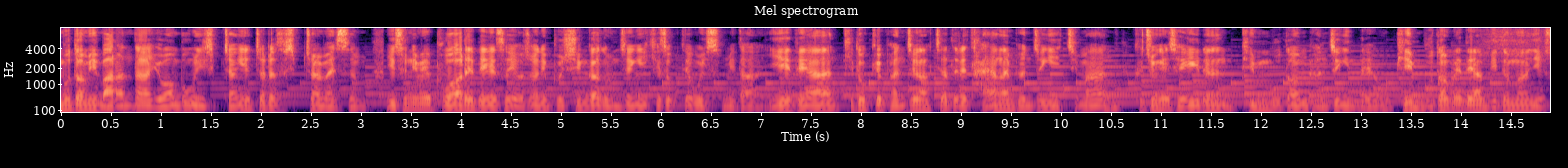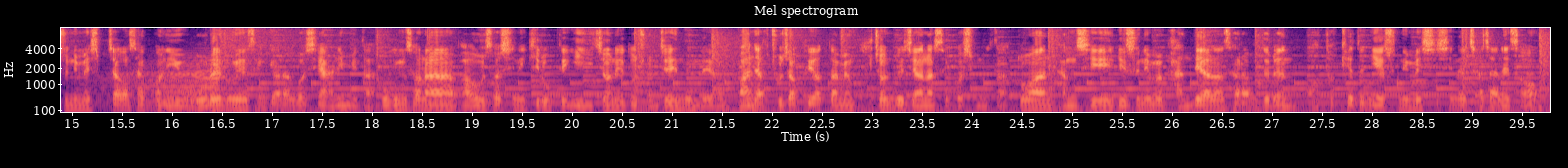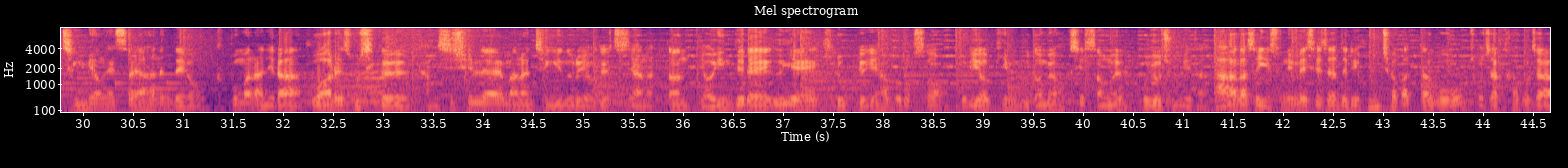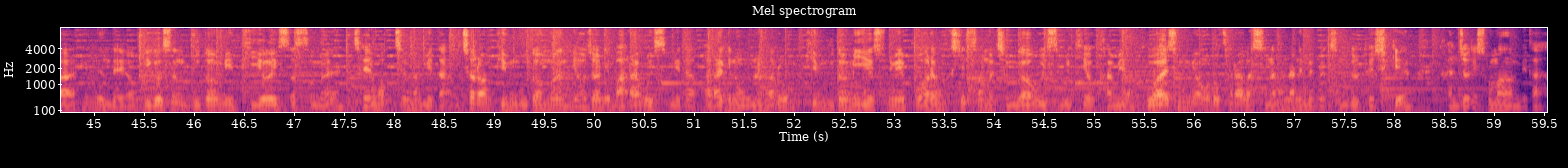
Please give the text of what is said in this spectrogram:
빈무덤이 말한다. 요한복음 20장 1절에서 10절 말씀. 예수님의 부활에 대해서 여전히 불신과 논쟁이 계속되고 있습니다. 이에 대한 기독교 변증학자들의 다양한 변증이 있지만 그 중에 제일은 빈무덤 변증인데요. 빈무덤에 대한 믿음은 예수님의 십자가 사건 이후 오랜 후에 생겨난 것이 아닙니다. 복음서나 바울 서신이 기록되기 이전에도 존재했는데요. 만약 조작되었다면 구전되지 않았을 것입니다. 또한 당시 예수님을 반대하던 사람들은 어떻게든 예수님의 시신을 찾아내서 증명했어야 하는데요. 그뿐만 아니라 부활의 소식을 당시 신뢰할 만한 증인으로 여겨지지 않았던 여인들에 의해 기록되게 함으로써 도리어 빈 무덤의 확실성을 보여줍니다. 나아가서 예수님의 제자들이 훔쳐갔다고 조작하고자 했는데요. 이것은 무덤이 비어 있었음을 재확증합니다. 이처럼 빈 무덤은 여전히 말하고 있습니다. 바라기는 오늘 하루 빈 무덤이 예수님의 부활의 확실성을 증거하고 있음을 기억하며 부활 생명으로 살아가시는 하나님의 백성들 되시길 간절히 소망합니다.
